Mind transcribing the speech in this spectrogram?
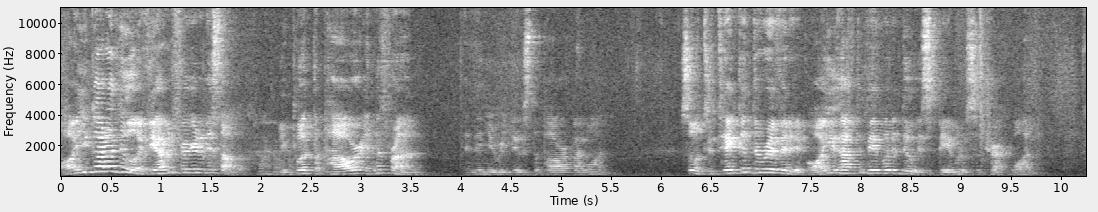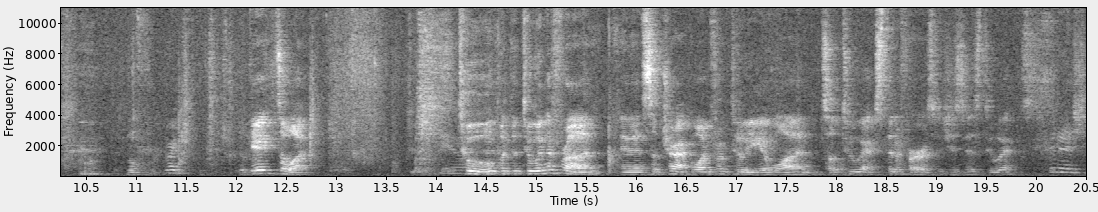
All you gotta do, if you haven't figured this out, you put the power in the front, and then you reduce the power by one. So to take a derivative, all you have to be able to do is be able to subtract one. Right. Okay, so what? Two, put the two in the front, and then subtract one from two, you get one. So two x to the first, which is just two x. Finished.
